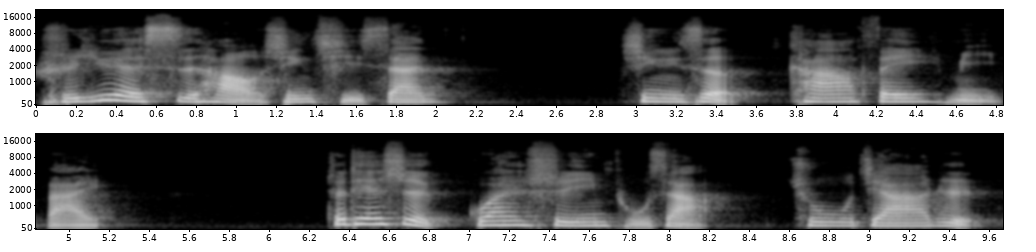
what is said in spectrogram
十一月四号星期三，幸运色咖啡米白。这天是观世音菩萨出家日。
